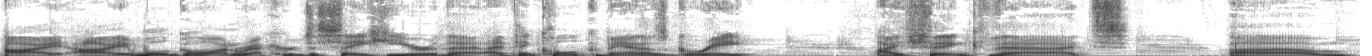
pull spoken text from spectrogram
I I will go on record to say here that I think Colt Cabana is great. I think that um,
